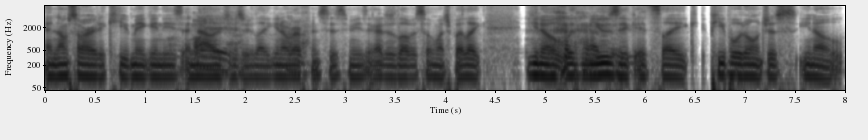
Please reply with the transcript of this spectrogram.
and I'm sorry to keep making these Oh, yeah, analogies or like, you know, No, no. references to music. I just love it so much. But like, you know, with music, it's like people don't just, you know,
